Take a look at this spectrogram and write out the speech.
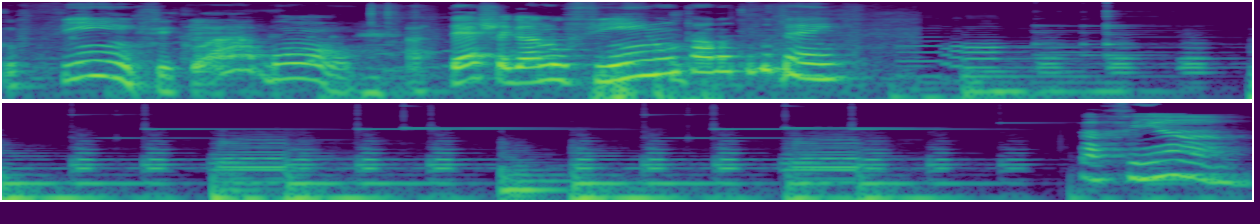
No fim ficou. Ah, bom. Até chegar no fim não tava tudo bem. Tafinha,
